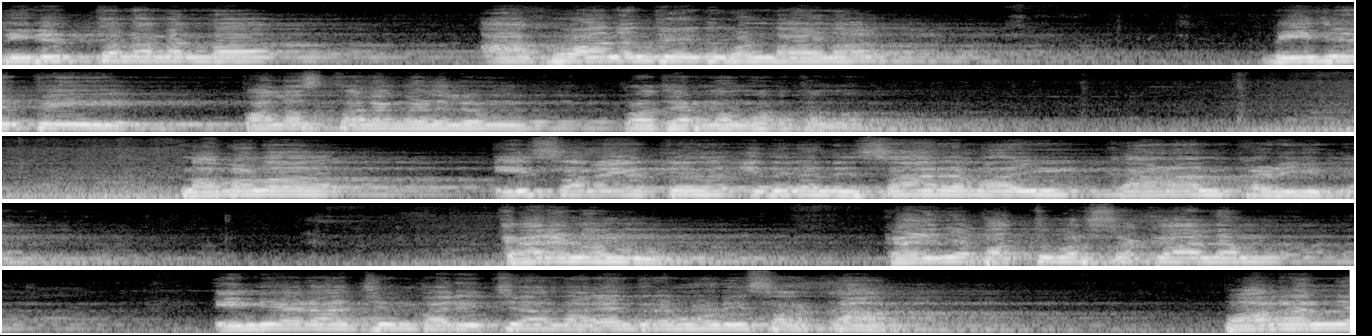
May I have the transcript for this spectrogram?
തിരുത്തണമെന്ന് ആഹ്വാനം ചെയ്തുകൊണ്ടാണ് ബി ജെ പി പല സ്ഥലങ്ങളിലും പ്രചരണം നടത്തുന്നത്. നമ്മൾ ഈ സമയത്ത് ഇതിനെ നിസ്സാരമായി കാണാൻ കഴിയില്ല. കാരണം കഴിഞ്ഞ പത്ത് വർഷക്കാലം ഇന്ത്യ രാജ്യം ഭരിച്ച നരേന്ദ്രമോദി സർക്കാർ പറഞ്ഞ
